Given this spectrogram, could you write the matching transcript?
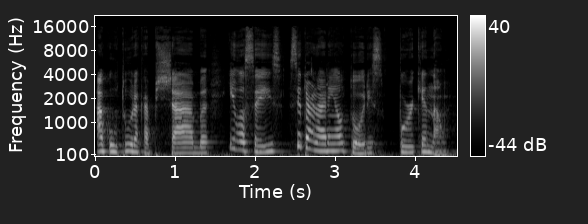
a cultura capixaba e vocês se tornarem autores, por que não?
